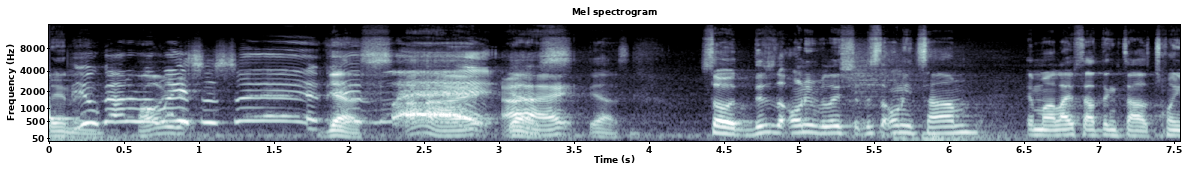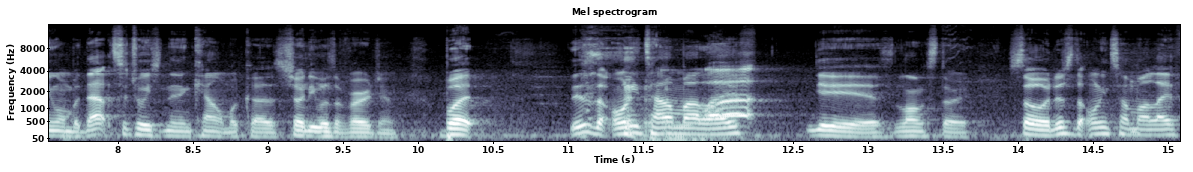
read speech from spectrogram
been in. You got a Oh, relationship. Yes. All right. lit. All yes, right. yes. So this is the only relationship. This is the only time in my life. I think I was 21, but that situation didn't count because Shorty was a virgin. But this is the only time in my life. Yeah, yeah, yeah, it's a long story. So this is the only time in my life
